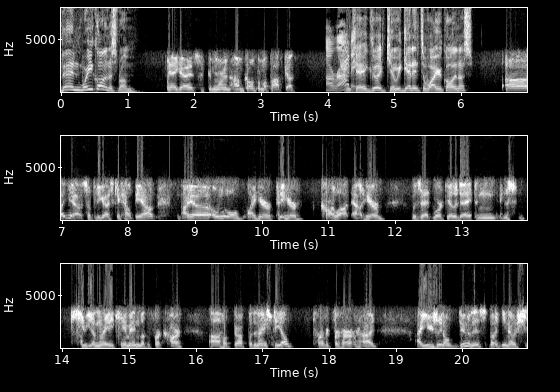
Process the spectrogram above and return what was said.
Ben, where are you calling us from? Hey guys, good morning. I'm calling from Apopka. All right. Okay, good. Can we get into why you're calling us? Uh, yeah, I was hoping you guys could help me out. I uh, own a little I hear pay here car lot out here. Was at work the other day, and this cute young lady came in looking for a car. Uh, hooked her up with a nice deal, perfect for her. Uh, I usually don't do this, but you know she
